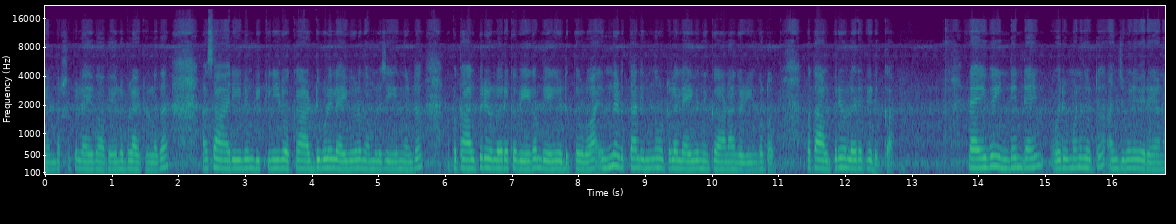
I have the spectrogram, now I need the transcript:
മെമ്പർഷിപ്പ് ലൈവ് അവൈലബിൾ ആയിട്ടുള്ളത്. ആ സാരിയിലും ബിക്കിനിയിലും ഒക്കെ അടിപൊളി ലൈവുകൾ നമ്മൾ ചെയ്യുന്നുണ്ട്. അപ്പോൾ താല്പര്യമുള്ളവരൊക്കെ വേഗം വേഗം എടുത്തോളുക. ഇന്നെടുത്താൽ ഇന്ന് തൊട്ടുള്ള ലൈവ് നിങ്ങൾക്ക് കാണാൻ കഴിയും കേട്ടോ. അപ്പോൾ താല്പര്യമുള്ളവരൊക്കെ എടുക്കാം. ലൈവ് ഇന്ത്യൻ ടൈം ഒരു മണി തൊട്ട് അഞ്ച് മണി വരെയാണ്.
